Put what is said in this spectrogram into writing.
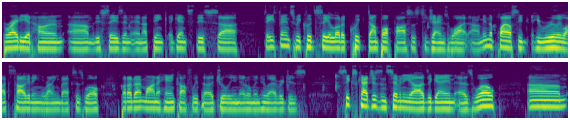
Brady at home um, this season, and I think against this uh, defense, we could see a lot of quick dump off passes to James White. Um, in the playoffs, he, he really likes targeting running backs as well, but I don't mind a handcuff with uh, Julian Edelman, who averages six catches and 70 yards a game as well. Um,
